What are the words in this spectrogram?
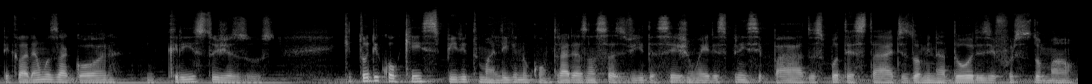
Declaramos agora em Cristo Jesus que todo e qualquer espírito maligno contrário às nossas vidas, sejam eles principados, potestades, dominadores e forças do mal,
